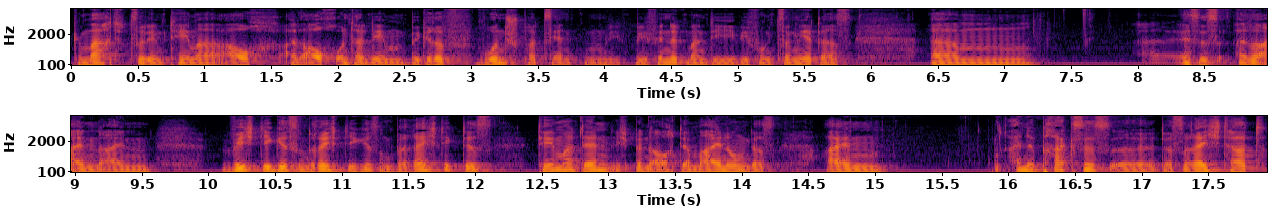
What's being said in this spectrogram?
gemacht zu dem Thema, auch, also auch unter dem Begriff Wunschpatienten, wie, wie findet man die, wie funktioniert das? Ähm, es ist also ein, ein wichtiges und richtiges und berechtigtes Thema, denn ich bin auch der Meinung, dass ein, eine Praxis äh, das Recht hat,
